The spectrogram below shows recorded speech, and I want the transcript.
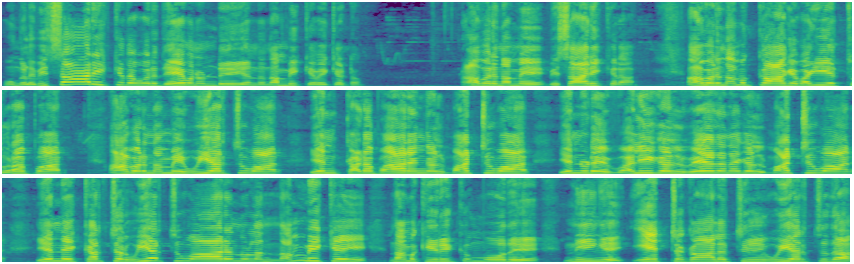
உங்களை விசாரிக்கிற ஒரு தேவன் உண்டு என்று நம்பிக்கை வைக்கட்டும். அவர் நம்மை விசாரிக்கிறார். அவர் நமக்காக வழியை துறப்பார். அவர் நம்மை உயர்த்துவார். என் கடபாரங்கள் மாற்றுவார். என்னுடைய வலிகள் வேதனைகள் மாற்றுவார். என்னை கர்ச்சர் உயர்த்துவார் என்னுள்ள நம்பிக்கை நமக்கு இருக்கும்போது நீங்கள் ஏற்ற காலத்தில் உயர்த்துத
